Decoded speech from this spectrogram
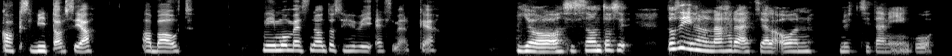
kaksivitosia about. Niin mun mielestä ne on tosi hyviä esimerkkejä. Joo, siis se on tosi, tosi ihana nähdä, että siellä on nyt sitä niin kuin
